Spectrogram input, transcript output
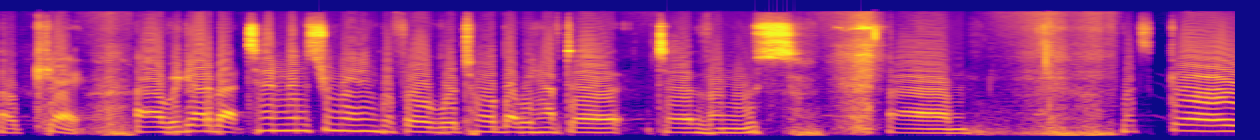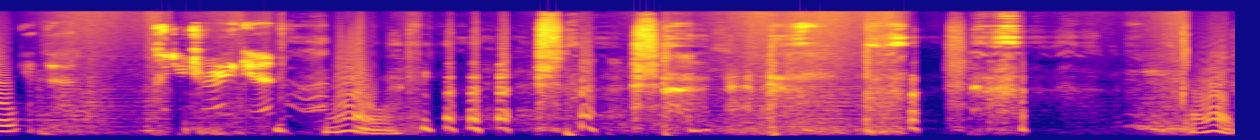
Okay, uh, we got about 10 minutes remaining before we're told that we have to, to Vamoose. Um, let's go. Could you try again? No. All right.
